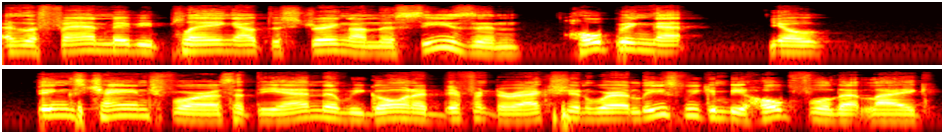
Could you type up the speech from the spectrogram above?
as a fan, maybe playing out the string on this season, hoping that you know things change for us at the end and we go in a different direction where at least we can be hopeful that like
